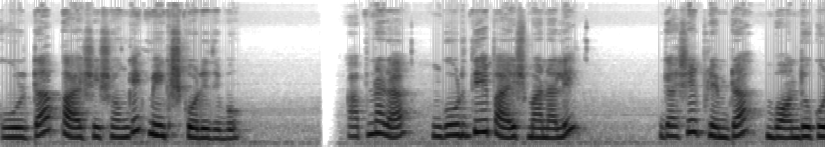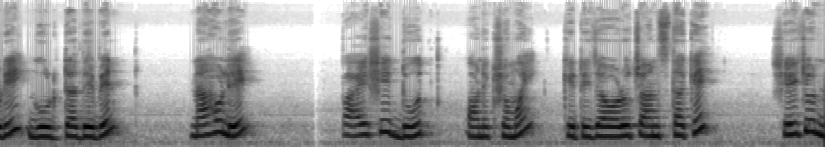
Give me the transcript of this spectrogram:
গুড়টা পায়েসের সঙ্গে মিক্স করে দেব। আপনারা গুড় দিয়ে পায়েস বানালে গ্যাসের ফ্লেমটা বন্ধ করেই গুড়টা দেবেন। না হলে পায়েসের দুধ অনেক সময় কেটে যাওয়ারও চান্স থাকে। সেই জন্য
